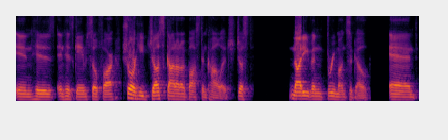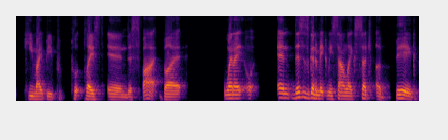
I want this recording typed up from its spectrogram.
in his in his game so far. Sure, he just got out of Boston College, just not even three months ago, and he might be p- placed in this spot. But when I and this is going to make me sound like such a big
